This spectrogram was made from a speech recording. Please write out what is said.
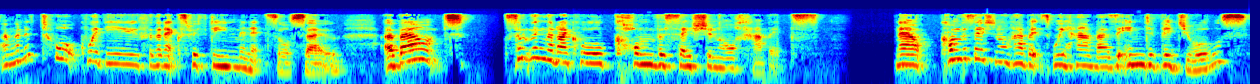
I'm going to talk with you for the next 15 minutes or so about something that I call conversational habits. Now, conversational habits we have as individuals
